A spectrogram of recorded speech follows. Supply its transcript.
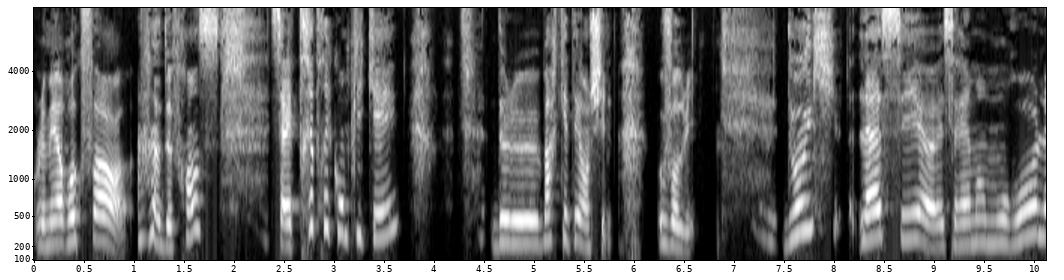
le meilleur roquefort de France, ça va être très très compliqué de le marketer en Chine aujourd'hui. Donc là, c'est euh, c'est vraiment mon rôle,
